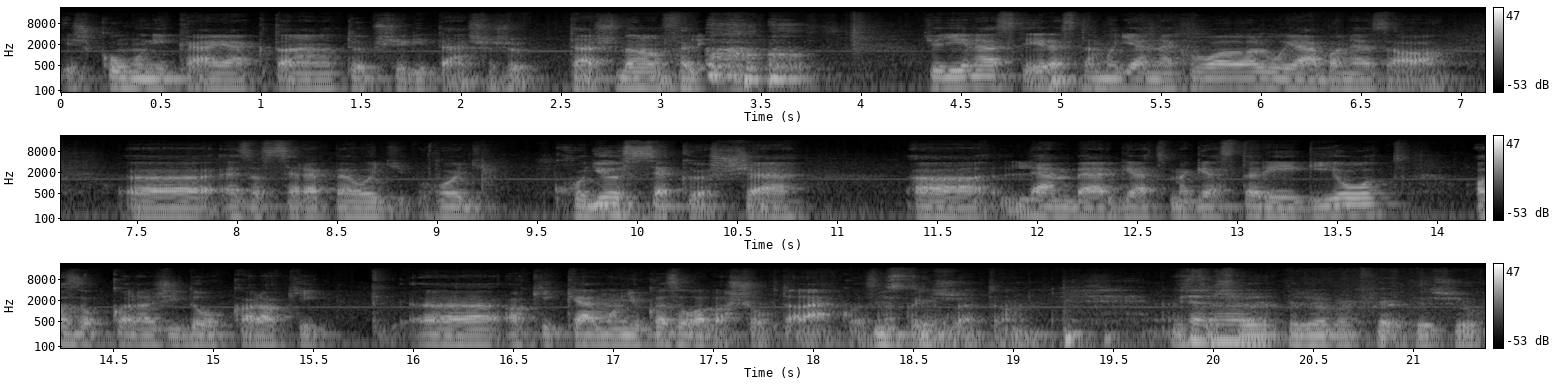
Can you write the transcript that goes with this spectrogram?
és kommunikálják talán a többségi társadalom felé, Úgyhogy én ezt éreztem, hogy ennek valójában ez a, ez a szerepe, hogy, hogy, hogy összekösse Lemberget, meg ezt a régiót azokkal a zsidókkal, akik, akikkel mondjuk az olvasók találkoznak Biztos. a nyugaton. Biztos vagyok, hogy a megfejtés jó.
